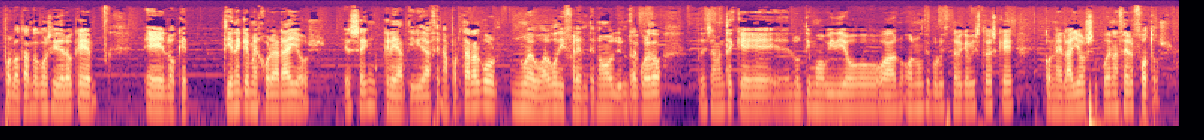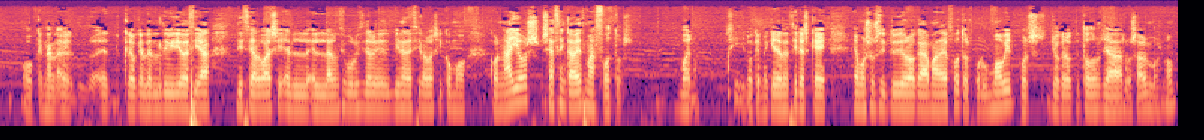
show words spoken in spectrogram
Por lo tanto, considero que eh, lo que tiene que mejorar ellos es en creatividad, en aportar algo nuevo, algo diferente. ¿no? Yo recuerdo precisamente que el último vídeo o anuncio publicitario que he visto es que con el iOS se pueden hacer fotos. O que en el, creo que el, vídeo decía, dice algo así, el, anuncio publicitario viene a decir algo así como con iOS se hacen cada vez más fotos. Bueno, si lo que me quieres decir es que hemos sustituido la cámara de fotos por un móvil, pues yo creo que todos ya lo sabemos, ¿no?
